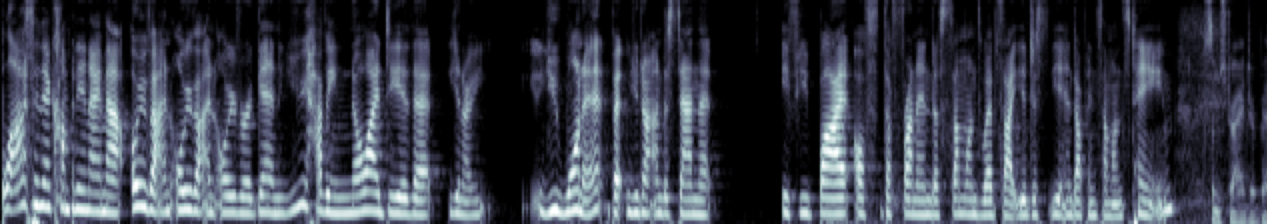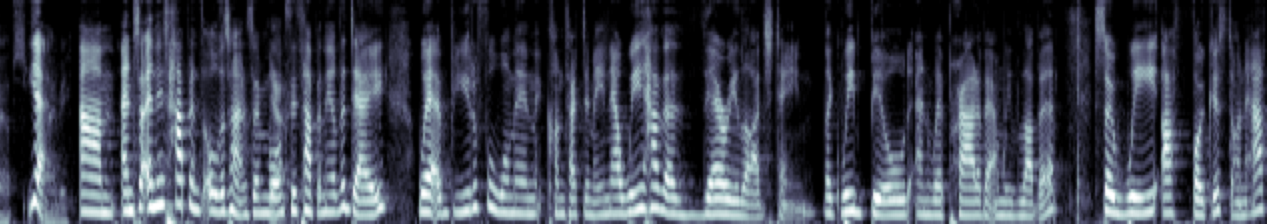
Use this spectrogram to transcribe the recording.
blasting their company name out over and over and over again. You having no idea that, you know, you want it, but you don't understand that if you buy it off the front end of someone's website, you just you end up in someone's team. Some stranger, perhaps. Yeah. Maybe. Um, and so and this happens all the time. So Morgs, Yeah. this happened the other day where a beautiful woman contacted me. Now we have a very large team. Like we build and we're proud of it and we love it. So we are focused on our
